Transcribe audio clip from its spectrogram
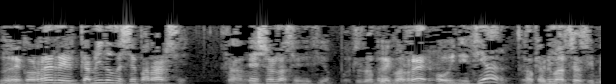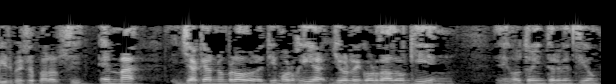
recorrer el camino de separarse. Eso es la sedición. Pues recorrer o iniciar. Afirmarse a sí mismo y separarse. Es más, ya que han nombrado la etimología, yo he recordado aquí en, en otra intervención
